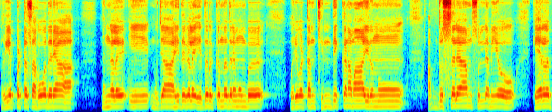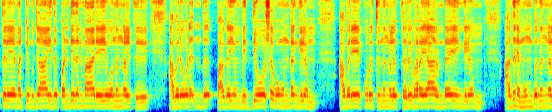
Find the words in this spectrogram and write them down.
പ്രിയപ്പെട്ട സഹോദര നിങ്ങൾ ഈ മുജാഹിദുകളെ എതിർക്കുന്നതിന് മുമ്പ് ഒരു വട്ടം ചിന്തിക്കണമായിരുന്നു. അബ്ദുസ്സലാം സുല്ലമിയോ കേരളത്തിലെ മറ്റ് മുജാഹിദ് പണ്ഡിതന്മാരെയോ നിങ്ങൾക്ക് അവരോട് എന്ത് പകയും വിദ്വേഷവും ഉണ്ടെങ്കിലും അവരെക്കുറിച്ച് നിങ്ങൾ തെറി പറയാറുണ്ട് എങ്കിലും അതിനു മുമ്പ് നിങ്ങൾ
